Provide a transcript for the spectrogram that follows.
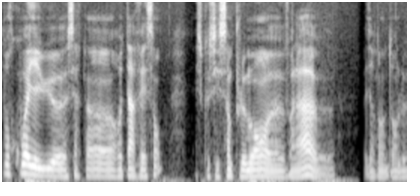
pourquoi il y a eu euh, certains retards récents. Est-ce que c'est simplement, euh, voilà, euh, dire dans, dans le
